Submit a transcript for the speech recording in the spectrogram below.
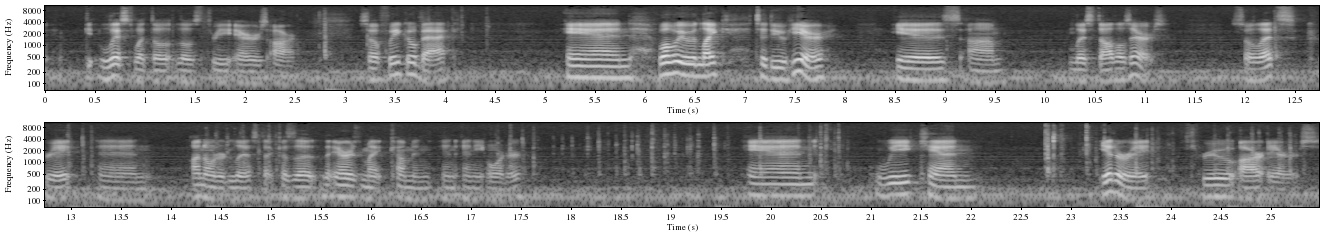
get, list what the, those three errors are. So if we go back, and what we would like to do here is um, list all those errors. So let's create an unordered list because the, the errors might come in, in any order. And we can iterate through our errors.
